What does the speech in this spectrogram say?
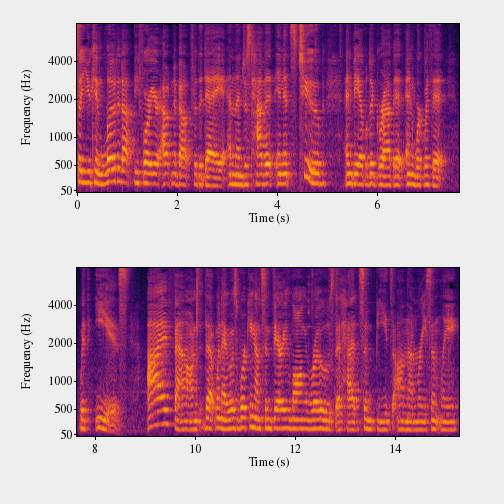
So you can load it up before you're out and about for the day and then just have it in its tube and be able to grab it and work with it with ease. I found that when I was working on some very long rows that had some beads on them recently,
